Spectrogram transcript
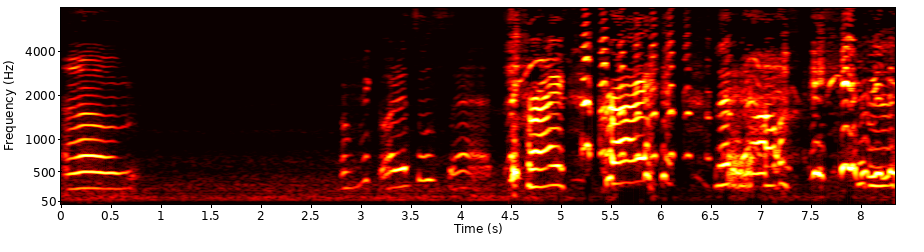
um. Oh my god, it's so sad. cry, cry, let it out. it really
